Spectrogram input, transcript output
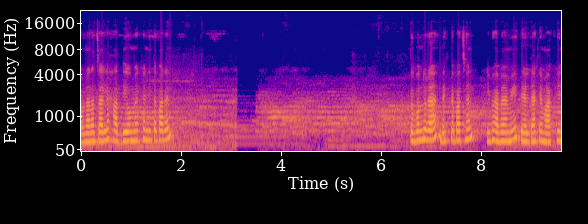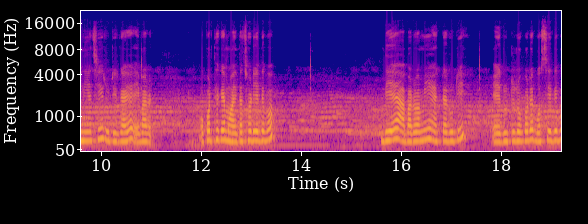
আপনারা চাইলে হাত দিয়েও মেখে নিতে পারেন। তো বন্ধুরা, দেখতে পাচ্ছেন কীভাবে আমি তেলটাকে মাখিয়ে নিয়েছি রুটির গায়ে। এবার ওপর থেকে ময়দা ছড়িয়ে দেব। দিয়ে আবারও আমি একটা রুটি, এই রুটির ওপরে বসিয়ে দেব।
